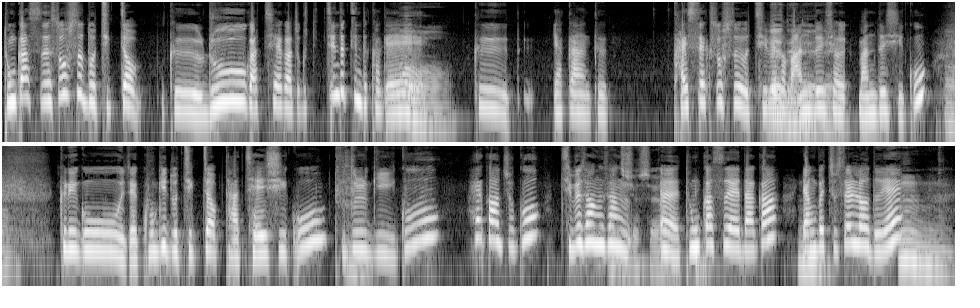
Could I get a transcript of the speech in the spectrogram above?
돈가스 소스도 직접 그 루 같이 해가지고 찐득찐득하게 어, 그 약간 그 갈색 소스 집에서 네네네네. 만드셔 만드시고 어. 그리고 이제 고기도 직접 다 재시고 두들기고 해가지고 집에서 항상? 예, 돈가스에다가 음. 양배추 샐러드에 음.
